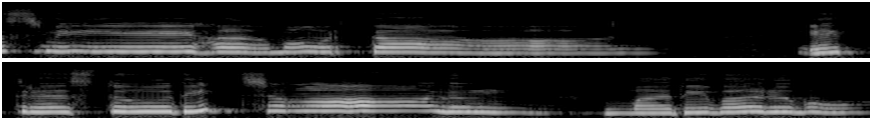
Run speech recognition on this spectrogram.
സ്നേഹമോർത്താൽ എത്ര സ്തുതിച്ചാലും മതി വരുമോ?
